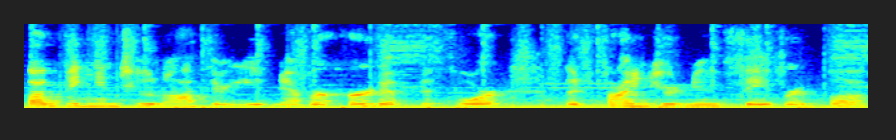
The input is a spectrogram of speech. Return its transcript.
bumping into an author you've never heard of before, but find your new favorite book.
